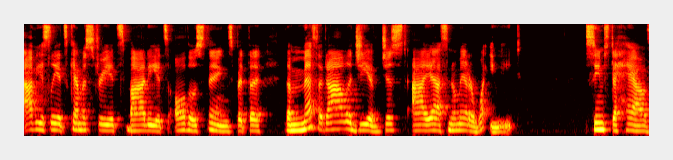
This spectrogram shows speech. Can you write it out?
obviously it's chemistry, it's body, it's all those things. But the the methodology of just IF, no matter what you eat, seems to have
